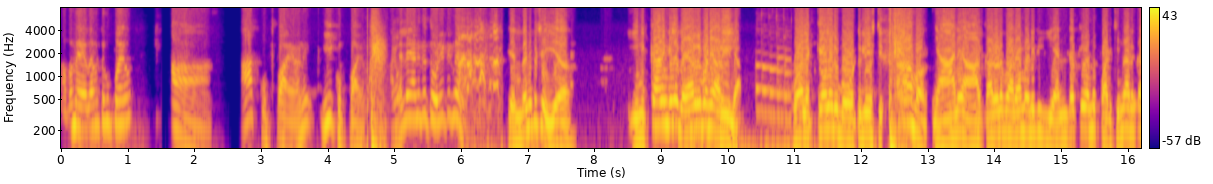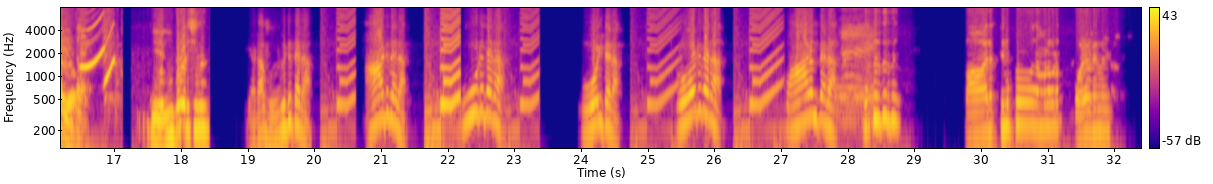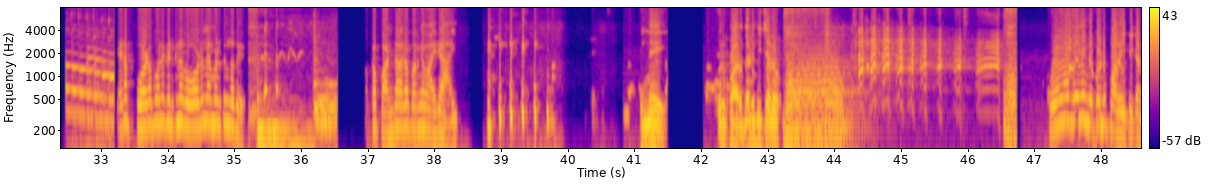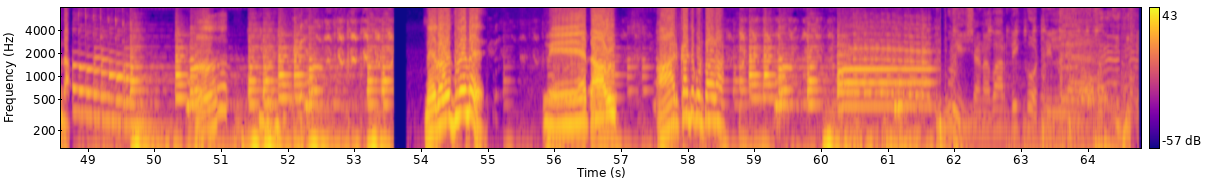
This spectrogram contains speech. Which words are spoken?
അപ്പൊ നേതാവിട്ട് കുപ്പായോ? ആ ആ കുപ്പായാണ് ഈ കുപ്പായം. അതല്ലേ ഞാനിത് തൊളിയിട്ടിരുന്നത് എന്താണിപ്പോ ചെയ്യാ? എനിക്കാണെങ്കിൽ വേറൊരു പണി അറിയില്ല. കൊലക്കേലൊരു ബോട്ടിൽ വേസ്റ്റ് ഞാൻ ആൾക്കാരോട് പറയാൻ വേണ്ടിട്ട് എന്തൊക്കെയൊന്ന് പഠിച്ചെന്ന് എനിക്കറിയോ എന്ത് പഠിച്ചു എടാ വീട് തരാ. ആട് തരാ ഊട് തരാ ഓയി തരാ റോഡ് തരാ പാലം തരാ. പാലത്തിനിപ്പോ നമ്മളവിടെ പുഴ എവിടെയുള്ളത് എടാ പുഴ പോലെ കിടക്കുന്ന റോഡല്ല നമ്മുടെ അടുത്തുള്ളത് ഒക്കെ പണ്ടാരോ പറഞ്ഞ മാതിരി ആയി. പിന്നെ ഒരു പറുതടിപ്പിച്ചാലോ കൂടുതൽ എന്നെ കൊണ്ട് പറയിപ്പിക്കണ്ട. നേതാവ് ഇത് വേണ്ടേ? നേതാവ് ആർക്കാഞ്ച കൊടുത്താടാ? ഭീഷണ പാർട്ടിക്കോട്ടില്ല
